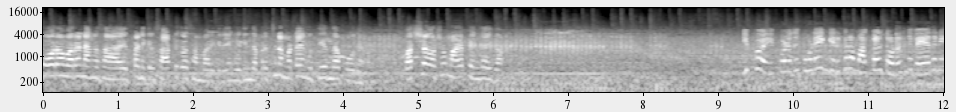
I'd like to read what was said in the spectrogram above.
போகிறோம் வரோம் நாங்கள் இது பண்ணிக்கிறோம் சாப்பிட்டுக்கிறோம் சம்பாதிக்கிறோம். எங்களுக்கு இந்த பிரச்சனை மட்டும் எங்களுக்கு தீர்ந்தால் போதும். வருஷம் வருஷம் மழை பெஞ்சா இதுதான் இப்போ இப்பொழுது கூட இங்க இருக்கிற மக்கள் தொடர்ந்து வேதனை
